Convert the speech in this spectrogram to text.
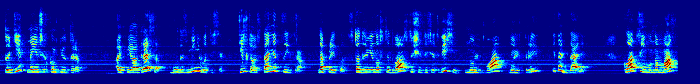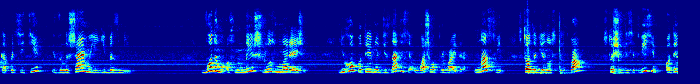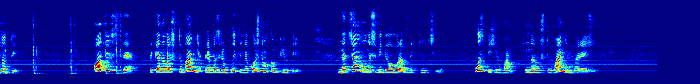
Тоді на інших комп'ютерах IP-адреса буде змінюватися тільки остання цифра, наприклад, 192.168.02.03 і так далі. Клацаємо на маска по сіті і залишаємо її без змін. Вводимо основний шлюз в мережі. Його потрібно дізнатися у вашого провайдера. У нас він 192.168.1.1. От і все. Таке налаштування треба зробити на кожному комп'ютері. На цьому наш відеоурок закінчений. Успіхів вам у налаштуванні мережі!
